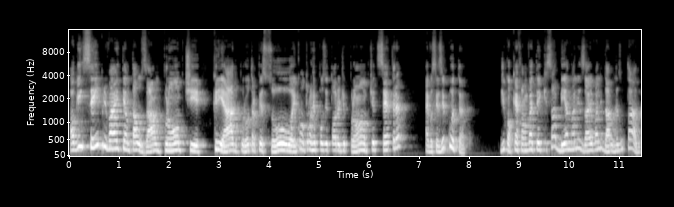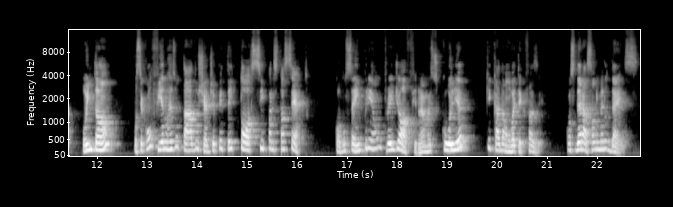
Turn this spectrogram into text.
Alguém sempre vai tentar usar um prompt criado por outra pessoa, encontrou um repositório de prompt, etc. Aí você executa. De qualquer forma, vai ter que saber analisar e validar o resultado. Ou então, você confia no resultado do ChatGPT e torce para estar certo. Como sempre, é um trade-off, não é uma escolha que cada um vai ter que fazer. Consideração número 10.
